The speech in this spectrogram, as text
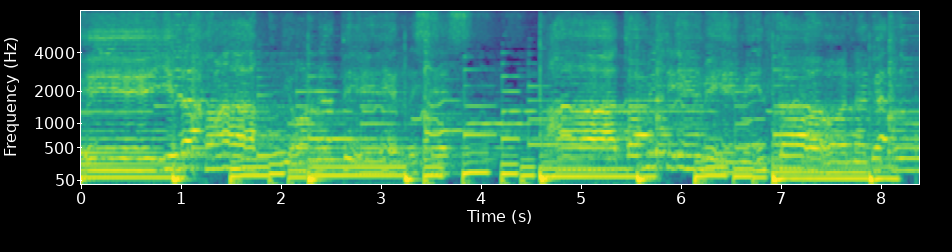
biyyi lafaa yoonatti hir'isees haa toomitii miiltoo nagatu.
